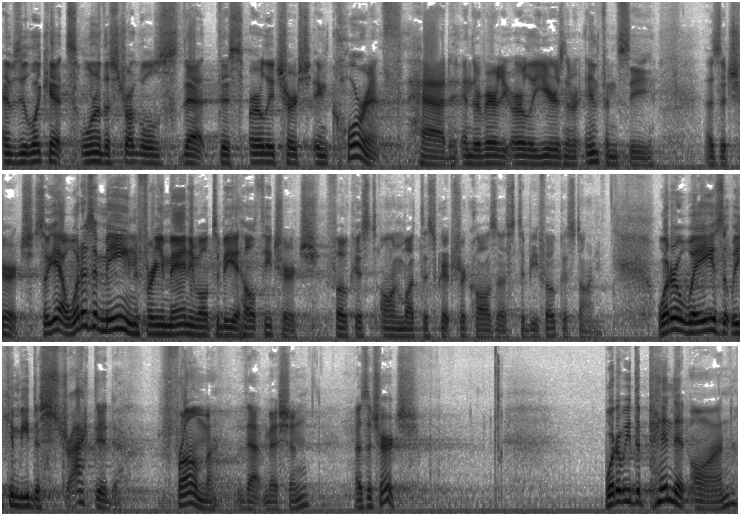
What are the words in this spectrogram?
as we look at one of the struggles that this early church in Corinth had in their very early years, in their infancy as a church. So, yeah, what does it mean for Emmanuel to be a healthy church focused on what the scripture calls us to be focused on? What are ways that we can be distracted from that mission? As a church? What are we dependent on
